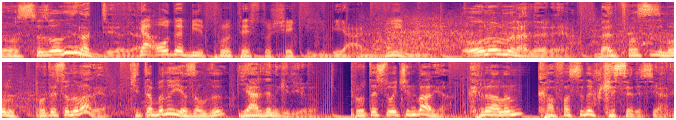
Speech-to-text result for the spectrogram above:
Dostsuz olarak diyor ya. Ya o da bir protesto şekli gibi yani değil mi? Olur mu lan öyle ya? Ben Fransızım oğlum. Protestonu var ya. Kitabını yazıldı yerden gidiyorum. Protesto için var ya kralın kafasını keseriz yani.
